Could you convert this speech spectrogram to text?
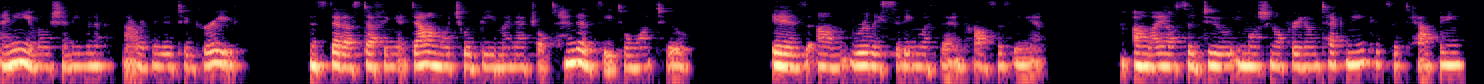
any emotion even if it's not related to grief instead of stuffing it down which would be my natural tendency to want to is um, really sitting with it and processing it um, I also do emotional freedom technique. It's a tapping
